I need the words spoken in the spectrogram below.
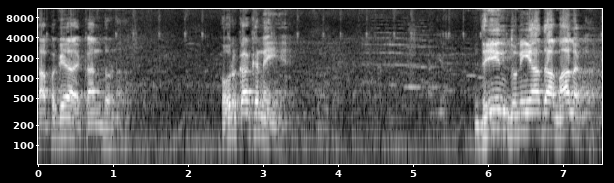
ਟੱਪ ਗਿਆ ਹੈ ਕੰਧ ਹੋਣਾ। ਹੋਰ ਕੱਖ ਨਹੀਂ ਹੈ। ਦੀਨ ਦੁਨੀਆ ਦਾ ਮਾਲਕ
